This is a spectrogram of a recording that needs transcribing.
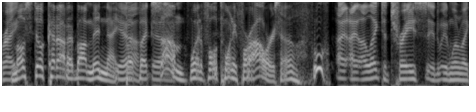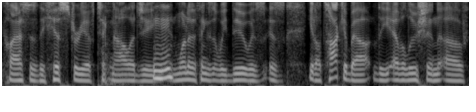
Right. Most still cut out at about midnight, Yeah, but, but yeah. some went a full 24 hours. Oh. I, I like to trace in, in one of my classes the history of technology, mm-hmm. and one of the things that we do is is you know talk about the evolution of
